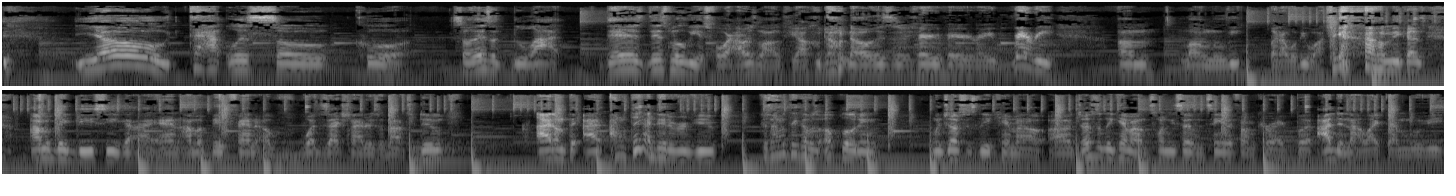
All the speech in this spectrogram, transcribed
Yo, that was so cool. So there's a lot. There's this movie is four hours long. For y'all who don't know, this is a very, very, very, very um long movie, but I will be watching it um, because I'm a big DC guy and I'm a big fan of what Zack Snyder is about to do. I don't think I, I don't think I did a review because I don't think I was uploading when Justice League came out. Uh, Justice League came out in 2017, if I'm correct, but I did not like that movie.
